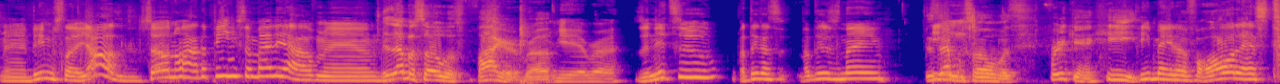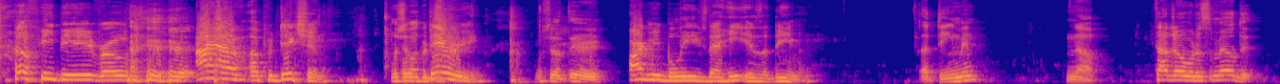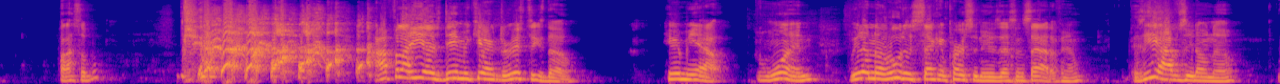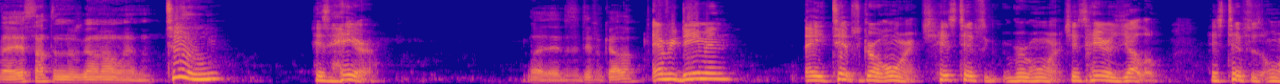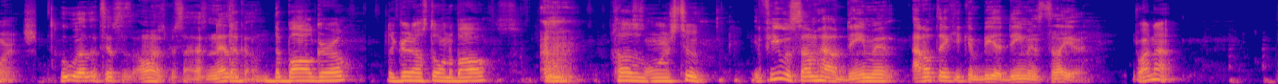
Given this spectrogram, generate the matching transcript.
Man, Demon Slayer, y'all so know how to feed somebody out, man. This episode was fire, bro. Yeah, bro. Zenitsu, I think that's I think his name. This He- episode was freaking heat. He made up for all that stuff he did, bro. I have a prediction What's your prediction? theory. What's your theory? Part of me believes that he is a demon. A demon? No. Tanjo would have smelled it. Possible. I feel like he has demon characteristics, though. Hear me out. One, we don't know who the second person is that's inside of him. Because he obviously don't know. But there's something that's going on with him. Two, his hair. What, it's a different color? Every demon, they tips grow orange. His tips grew orange. His hair is yellow. His tips is orange. Who other tips is orange besides Nezuko? The ball girl, the girl that was throwing the balls, hers is orange too. If he was somehow demon, I don't think he can be a demon slayer. Why not?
